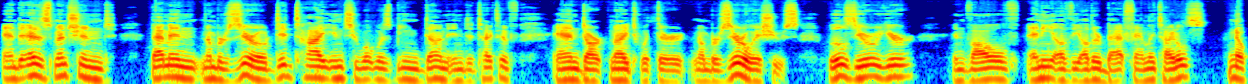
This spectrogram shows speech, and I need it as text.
and as mentioned, Batman number zero did tie into what was being done in Detective and Dark Knight with their number zero issues. Will Zero Year involve any of the other Bat family titles? No.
